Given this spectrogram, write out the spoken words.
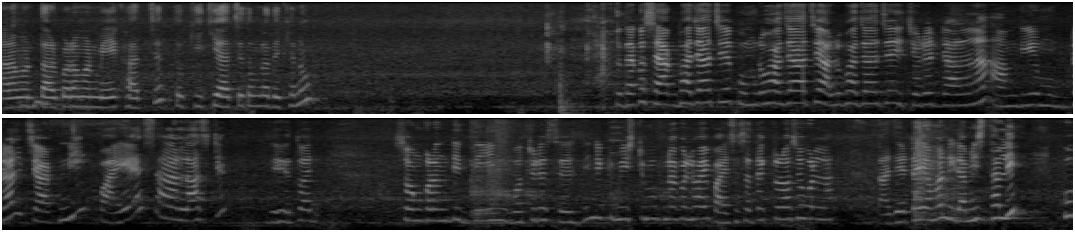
আর আমার, তারপর আমার মেয়ে খাচ্ছে। তো কি কি আছে তোমরা দেখে নাও। তো দেখো, শাক ভাজা আছে, কুমড়ো ভাজা আছে, আলু ভাজা আছে, ইঁচড়ের ডালনা, আম দিয়ে মুগ ডাল, চাটনি, পায়েস, আর লাস্টে যেহেতু সংক্রান্তির দিন বছরের শেষ দিন একটু মিষ্টি মুখ না করলে হয় পায়েসের সাথে একটু রসগোল্লা। কাজে এটাই আমার নিরামিষ থালি। খুব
